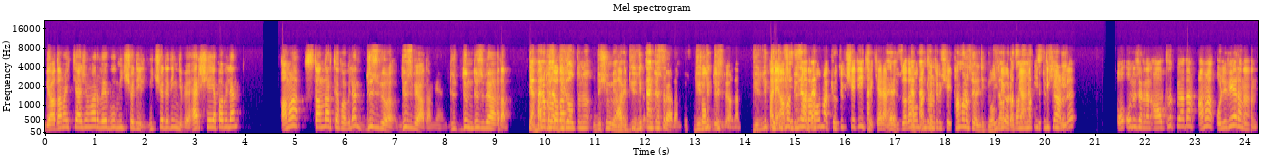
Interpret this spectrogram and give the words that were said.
bir adama ihtiyacın var ve bu Mitchell değil. Mitchell dediğin gibi her şeyi yapabilen ama standart yapabilen düz bir düz bir adam yani. Düz, dümdüz bir adam. Ya ben Ha, o kadar düz adam- düz olduğunu düşünmüyorum. Abi Yani düz- düzlükten düz kasıt bir adam. düzlük Çok düz- düz bir adam. düzlük Hani kötü ama şey düz adam ben olmak kötü bir şey değil ki Kerem. evet. Düz adam ben olmak de onu- kötü bir şey değil. tam onu söyleyecektim. Düz diyorum. adam yani olmak kötü bir şey değil. o 10 üzerinden 6'lık bir adam ama Oliveira'nın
